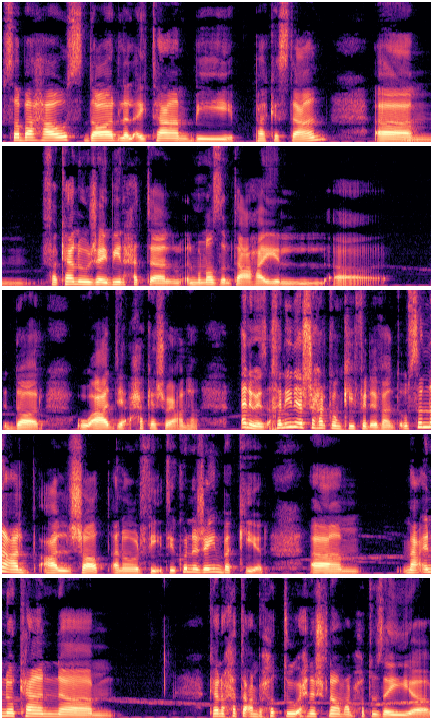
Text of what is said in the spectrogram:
صبا هاوس دار للأيتام بباكستان. فكانوا جايبين حتى المنظم تاع هاي ال- الدار وقعد حكى شوي عنها. Anyways خليني أشرح لكم كيف ال event وصلنا على على الشط أنا ورفيقتي كنا جايين بكير. مع إنه كان كانوا حتى عم بحطوا إحنا شفناهم عم بحطوا زي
